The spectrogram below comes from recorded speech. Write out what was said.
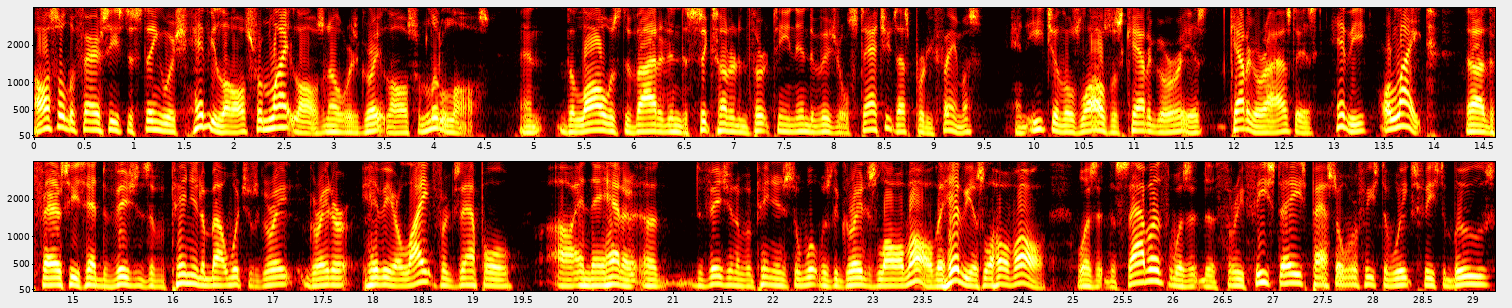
Also, the Pharisees distinguish heavy laws from light laws, in other words, great laws from little laws. And the law was divided into 613 individual statutes. That's pretty famous. And each of those laws was categorized as heavy or light. Uh, the Pharisees had divisions of opinion about which was great, greater, heavy, or light. For example, uh, and they had a, a division of opinions to what was the greatest law of all, the heaviest law of all. Was it the Sabbath? Was it the three feast days, Passover, Feast of Weeks, Feast of Booths?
